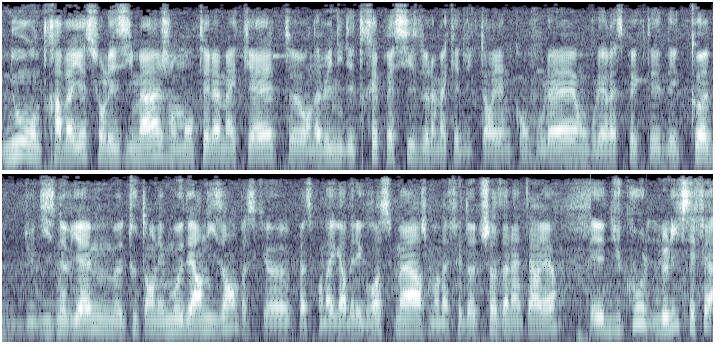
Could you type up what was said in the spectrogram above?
Nous, on travaillait sur les images, on montait la maquette, euh, on avait une idée très précise de la maquette victorienne qu'on voulait, on voulait respecter des codes du 19e euh, tout en les modernisant parce parce qu'on a gardé les grosses marges, mais on a fait d'autres choses à l'intérieur. Et du coup, le livre s'est fait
